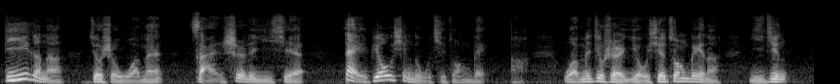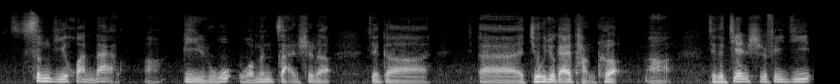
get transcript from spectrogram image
第一个呢，就是我们展示了一些代标性的武器装备啊。我们就是有些装备呢，已经升级换代了啊。比如我们展示的这个呃九九改坦克啊，这个歼十飞机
